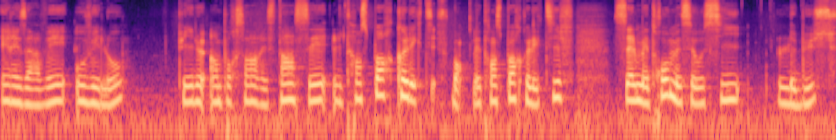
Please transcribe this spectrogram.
est réservé aux vélos. Puis le 1% restant, c'est les transports collectifs. Bon, les transports collectifs, c'est le métro, mais c'est aussi le bus.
